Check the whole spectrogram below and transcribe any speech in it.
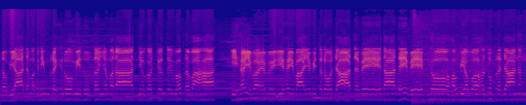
द्रव्याधमग्निं ब्रहिरोमि देवेभ्यो हव्यवहतु प्रजानन्।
